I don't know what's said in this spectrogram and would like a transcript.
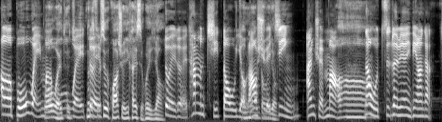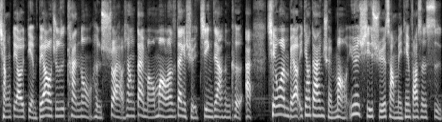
呃脖围嘛，脖围围对，那个、是是滑雪一开始会要？对对，他们其实都有，然后雪镜、安全帽。啊、那我这这边一定要这样强调一点，不要就是看那种很帅，好像戴毛帽，然后戴个雪镜这样很可爱，千万不要一定要戴安全帽，因为其实雪场每天发生事，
